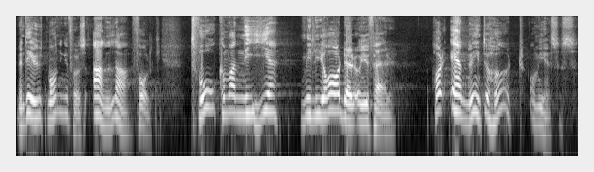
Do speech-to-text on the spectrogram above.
Men det är utmaningen för oss, alla folk. 2,9 miljarder ungefär har ännu inte hört om Jesus.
